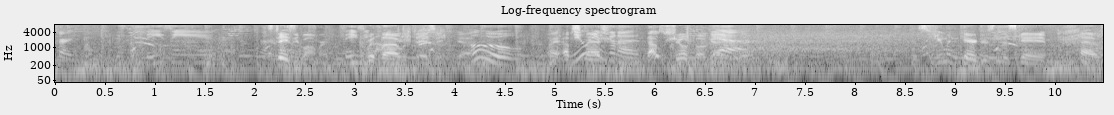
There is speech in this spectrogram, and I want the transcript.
Sorry. Is Daisy? It's Daisy Bomber. Daisy with Bomber. uh with Daisy. Yeah. Ooh. Right, up smash. gonna- That was a shield poke Yeah. actually. Because human characters in this game have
